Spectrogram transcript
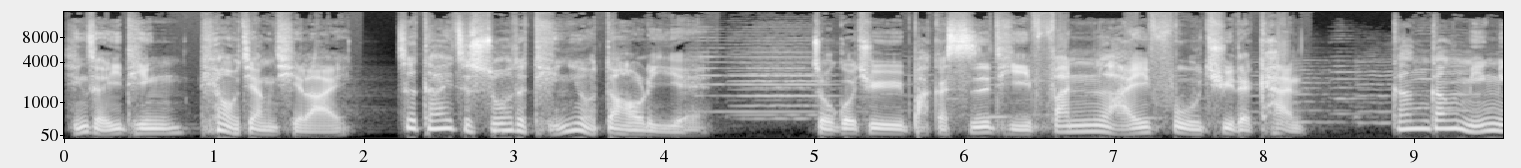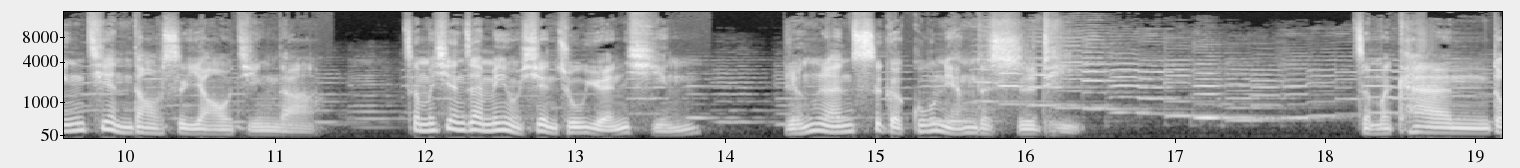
行者一听，跳将起来，这呆子说的挺有道理耶。走过去，把个尸体翻来覆去的看，刚刚明明见到是妖精的。怎么现在没有现出原形，仍然是个姑娘的尸体？怎么看都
